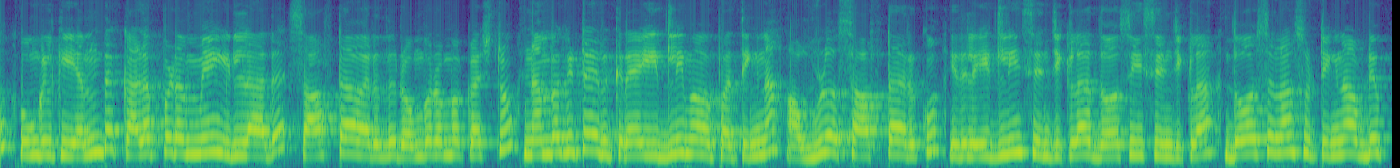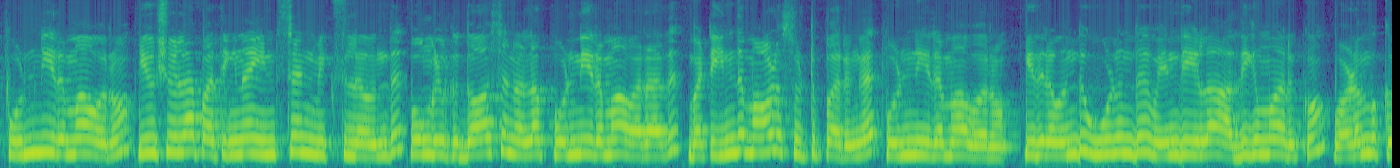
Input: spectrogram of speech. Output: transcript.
பண்ணும்போதும் உங்களுக்கு எந்த கலப்படமே இல்லாத சாஃப்டா வர்றது ரொம்ப ரொம்ப கஷ்டம். நம்ம கிட்ட இருக்கிற இட்லி மாவு பாத்தீங்கன்னா அவ்வளோ சாஃப்டா இருக்கும். இதுல இட்லியும் செஞ்சுக்கலாம் தோசையும் செஞ்சுக்கலாம். தோசைலாம் சுட்டிங்கன்னா அப்படியே பொன்னிறமா வரும். யூஸ்வலா பாத்தீங்கன்னா இன்ஸ்டன்ட் மிக்ஸ்ல வந்து உங்களுக்கு தோசை நல்லா பொன்னிறமா வராது. பட் இந்த மாவுல சுட்டு பாருங்க பொன்னிறமா வரும். இதுல வந்து உளுந்து வெந்தயம்லாம் அதிகமா இருக்கும். உடம்புக்கு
